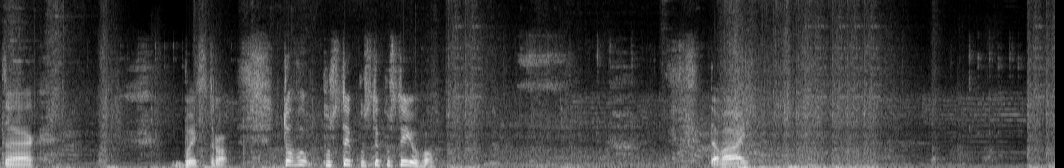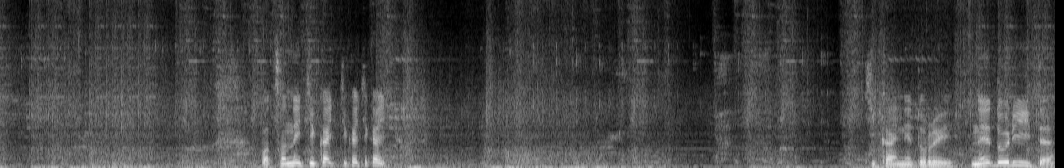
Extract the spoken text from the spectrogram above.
Так. Быстро. То ви пусти, пусти, пусти його. Давай. Пацани, тікай, тікай, тікай. Тікай, не дури. Не дурійте.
